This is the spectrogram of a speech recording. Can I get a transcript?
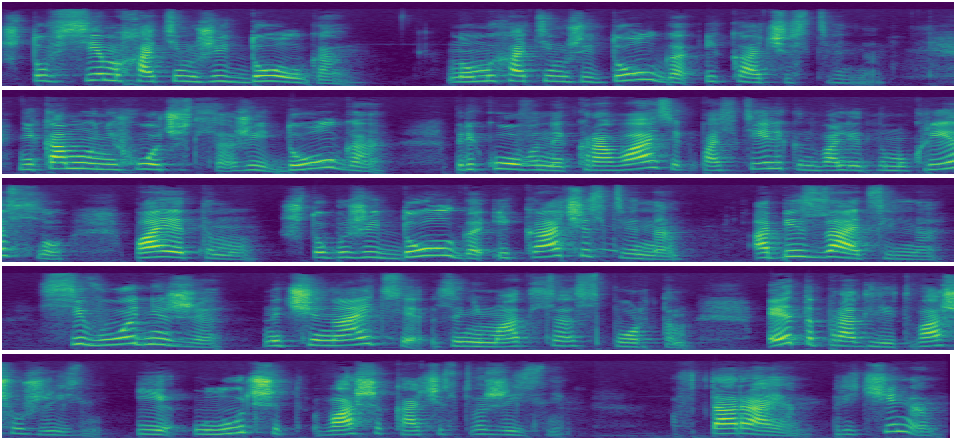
что все мы хотим жить долго, но мы хотим жить долго и качественно. Никому не хочется жить долго, прикованной к кровати, к постели, к инвалидному креслу. Поэтому, чтобы жить долго и качественно, обязательно Сегодня же начинайте заниматься спортом. Это продлит вашу жизнь и улучшит ваше качество жизни. Вторая причина,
